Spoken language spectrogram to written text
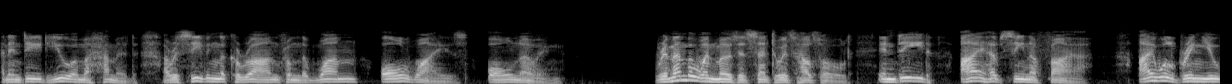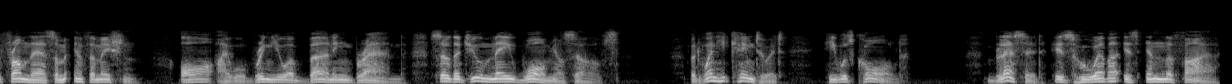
And indeed you, O Muhammad, are receiving the Quran from the one, all-wise, all-knowing. Remember when Moses said to his household, Indeed, I have seen a fire. I will bring you from there some information or I will bring you a burning brand, so that you may warm yourselves. But when he came to it, he was called. Blessed is whoever is in the fire,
